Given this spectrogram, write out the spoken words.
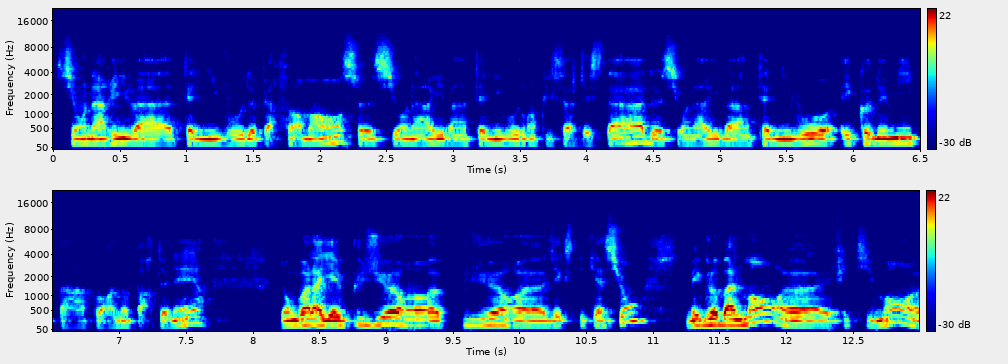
si on arrive à tel niveau de performance euh, si on arrive à un tel niveau de remplissage des stades si on arrive à un tel niveau économique par rapport à nos partenaires. Donc voilà il y a eu plusieurs euh, plusieurs explications. Mais globalement effectivement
